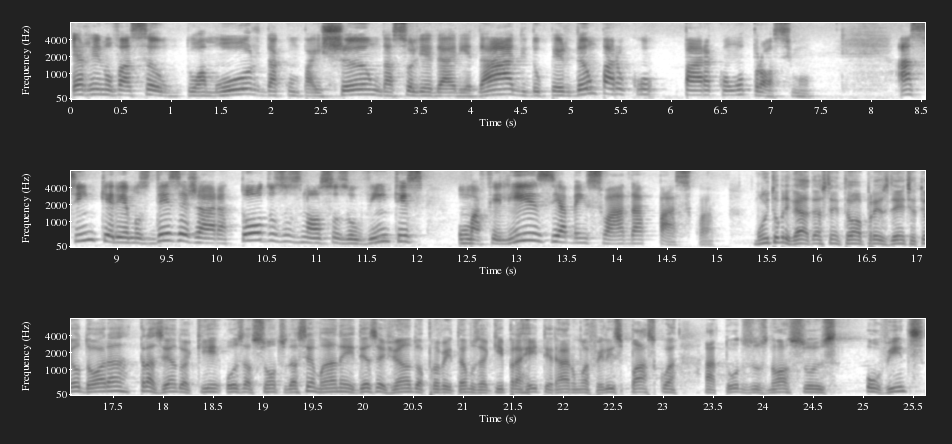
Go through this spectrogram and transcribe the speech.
É renovação do amor, da compaixão, da solidariedade, do perdão para o para com o próximo. Assim, queremos desejar a todos os nossos ouvintes uma feliz e abençoada Páscoa. Muito obrigado. Esta então a presidente Teodora trazendo aqui os assuntos da semana e desejando, aproveitamos aqui para reiterar uma feliz Páscoa a todos os nossos ouvintes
